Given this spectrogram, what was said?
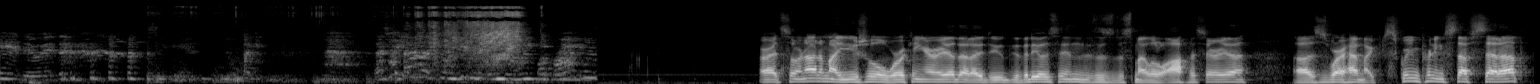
Can't do it. All right, so we're not in my usual working area that I do the videos in. This is just my little office area. Uh, this is where I have my screen printing stuff set up.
